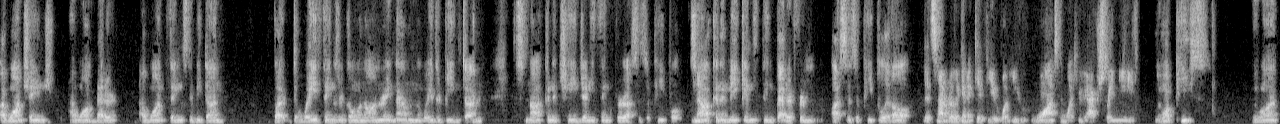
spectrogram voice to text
I want change. I want better. I want things to be done. But the way things are going on right now and the way they're being done, it's not going to change anything for us as a people. It's no. not going to make anything better for us as a people at all. It's not really going to give you what you want and what you actually need. We want peace. We want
